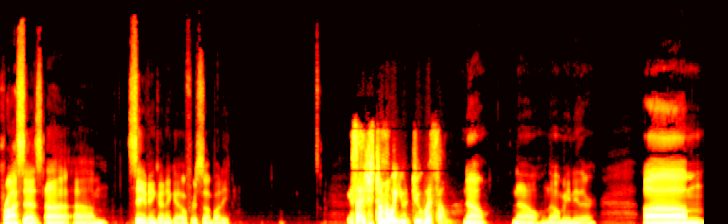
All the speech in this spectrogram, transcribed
process uh, um, saving going to go for somebody? Because I just don't know what you do with them. No, no, no, me neither. Um,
